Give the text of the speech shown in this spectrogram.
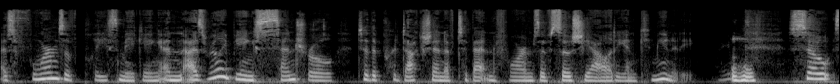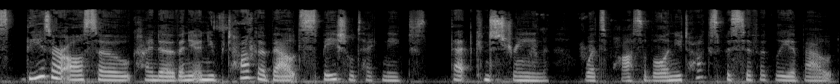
as forms of placemaking and as really being central to the production of Tibetan forms of sociality and community. Right? Mm-hmm. So these are also kind of, and you, and you talk about spatial techniques that constrain what's possible, and you talk specifically about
